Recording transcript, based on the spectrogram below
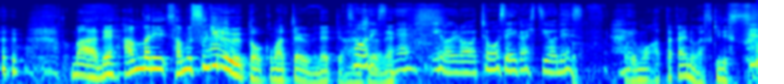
まあね、あんまり寒すぎると困っちゃうよねっていう話だね。そうですね。いろいろ調整が必要です。はい俺もあったかいのが好きです。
